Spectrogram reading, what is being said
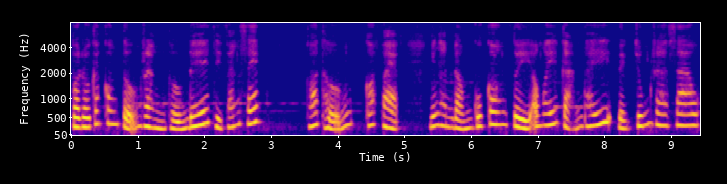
và rồi các con tưởng rằng Thượng Đế thì phán xét. Có thưởng, có phạt, những hành động của con tùy ông ấy cảm thấy về chúng ra sao.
